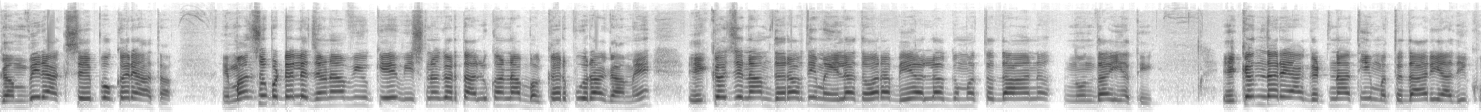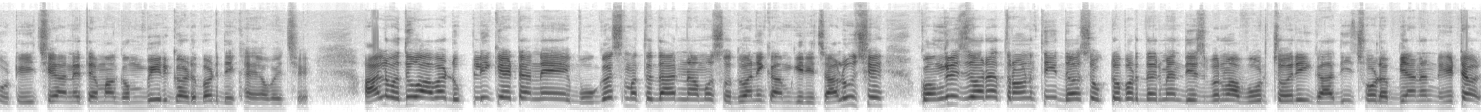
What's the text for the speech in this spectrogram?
ગંભીર આક્ષેપો કર્યા હતા. હિમાંશુ પટેલે જણાવ્યું કે વિસનગર તાલુકાના બકરપુરા ગામે એક જ નામ ધરાવતી મહિલા દ્વારા બે અલગ મતદાન નોંધાઈ હતી. એકંદરે આ ઘટનાથી મતદાર યાદી ખોટી છે અને તેમાં ગંભીર ગડબડ દેખાઈ આવે છે. હાલ વધુ આવા ડુપ્લિકેટ અને બોગસ મતદાર નામો શોધવાની કામગીરી ચાલુ છે. કોંગ્રેસ દ્વારા ત્રણથી દસ ઓક્ટોબર દરમિયાન દેશભરમાં વોટ ચોરી, ગાદી છોડ અભિયાન હેઠળ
